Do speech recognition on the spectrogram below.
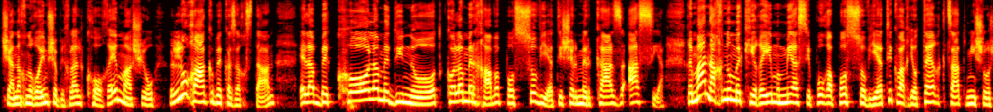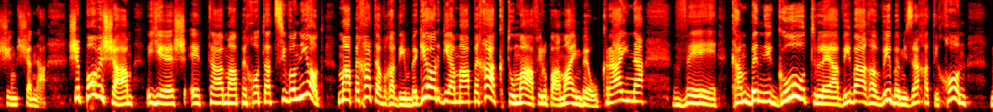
שאנחנו רואים שבכלל קורה משהו, לא רק בקזחסטן, אלא בכל המדינות, כל המרחב הפוסט-סובייטי של מרכז אסיה. ומה אנחנו מכירים מהסיפור הפוסט-סובייטי כבר יותר קצת מ-30 שנה? שפה ושם יש את המהפכות הצבעוניות, מהפכת הוורדים בגיאורגיה, מהפכה הכתומה אפילו פעמיים באוקראינה, וגם בניגוד לאביב הערבי במזרח התיכון,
